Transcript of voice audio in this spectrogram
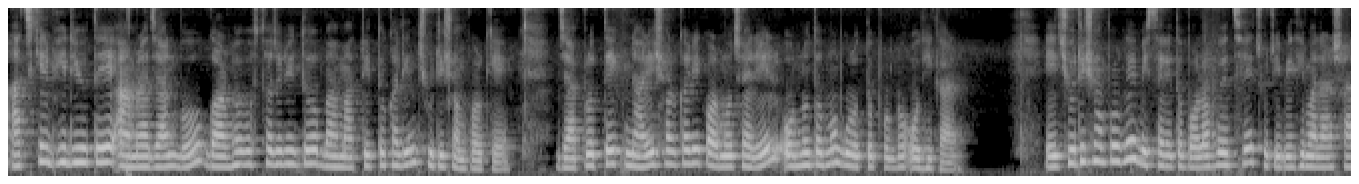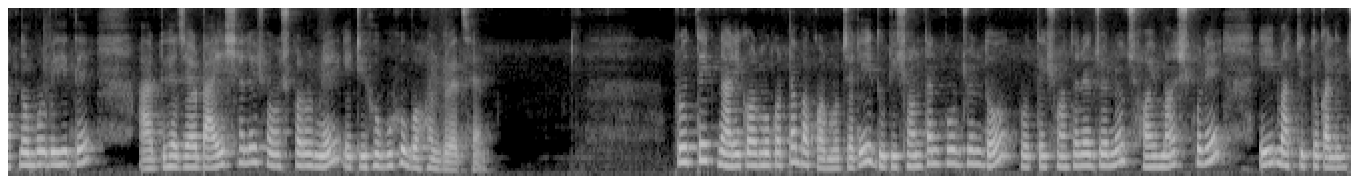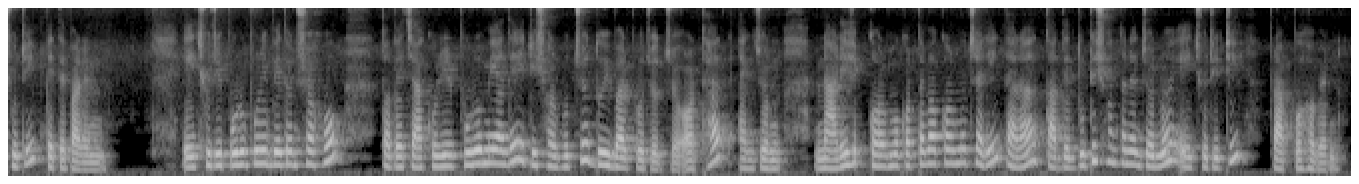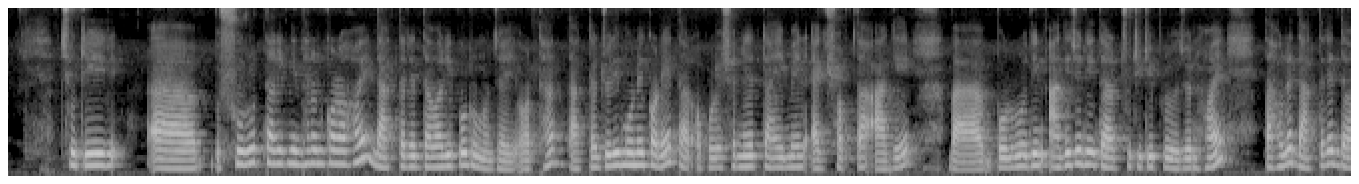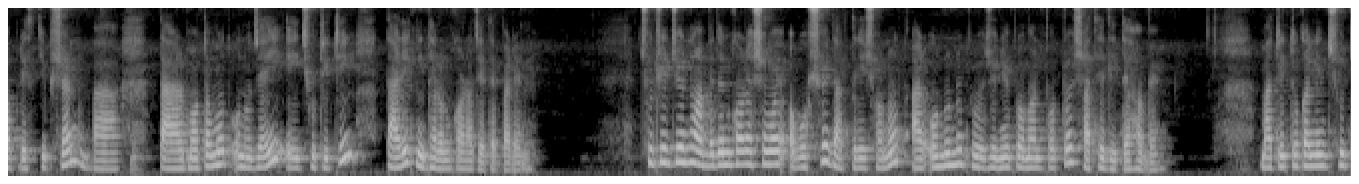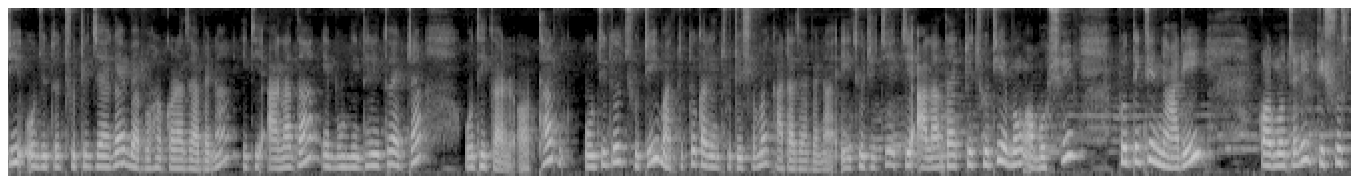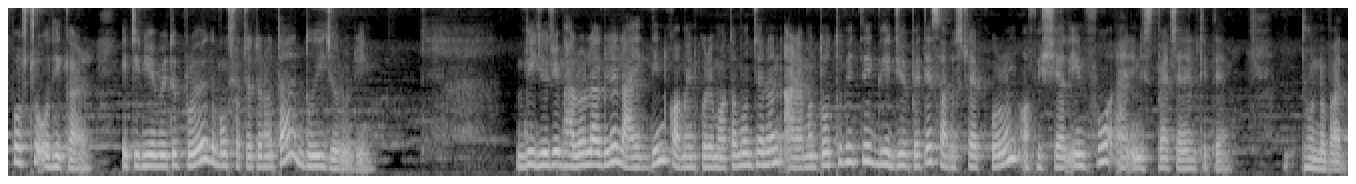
আজকের ভিডিওতে আমরা জানব গর্ভাবস্থাজনিত বা মাতৃত্বকালীন ছুটি সম্পর্কে, যা প্রত্যেক নারী সরকারি কর্মচারীর অন্যতম গুরুত্বপূর্ণ অধিকার। এই ছুটি সম্পর্কে বিস্তারিত বলা হয়েছে ছুটি বিধিমালার সাত নম্বর বিধিতে আর দু হাজার বাইশ সালের সংস্করণে এটি হুবহু বহাল রয়েছে। প্রত্যেক নারী কর্মকর্তা বা কর্মচারী দুটি সন্তান পর্যন্ত প্রত্যেক সন্তানের জন্য ছয় মাস করে এই মাতৃত্বকালীন ছুটি পেতে পারেন। এই ছুটি পুরোপুরি বেতন সহ তবে চাকুরির পুরো মেয়াদে এটি সর্বোচ্চ দুইবার প্রযোজ্য। অর্থাৎ একজন নারী কর্মকর্তা বা কর্মচারী, তারা তাদের দুটি সন্তানের জন্য এই ছুটিটি প্রাপ্য হবেন। ছুটির শুরুর তারিখ নির্ধারণ করা হয় ডাক্তারের দেওয়া রিপোর্ট অনুযায়ী। অর্থাৎ ডাক্তার যদি মনে করে তার অপারেশনের টাইমের এক সপ্তাহ আগে বা পনেরো দিন আগে যদি তার ছুটিটি প্রয়োজন হয়, তাহলে ডাক্তারের দেওয়া প্রেসক্রিপশন বা তার মতামত অনুযায়ী এই ছুটিটির তারিখ নির্ধারণ করা যেতে পারে। ছুটির জন্য আবেদন করার সময় অবশ্যই ডাক্তারি সনদ আর অন্যান্য প্রয়োজনীয় প্রমাণপত্র সাথে দিতে হবে। মাতৃত্বকালীন ছুটি অর্জিত ছুটির জায়গায় ব্যবহার করা যাবে না। এটি আলাদা এবং নির্ধারিত একটা অধিকার। অর্থাৎ অর্জিত ছুটি মাতৃত্বকালীন ছুটির সময় কাটা যাবে না। এই ছুটিটি একটি আলাদা একটি ছুটি এবং অবশ্যই প্রত্যেকটি নারী কর্মচারীর একটি সুস্পষ্ট অধিকার। এটি নিয়মিত প্রয়োগ এবং সচেতনতা দুই জরুরি। ভিডিওটি ভালো লাগলে লাইক দিন, কমেন্ট করে মতামত জানান। আর এমন তথ্যভিত্তিক ভিডিও পেতে সাবস্ক্রাইব করুন অফিসিয়াল ইনফো অ্যান্ড ইন্সপায়ার চ্যানেলটিতে। ধন্যবাদ।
